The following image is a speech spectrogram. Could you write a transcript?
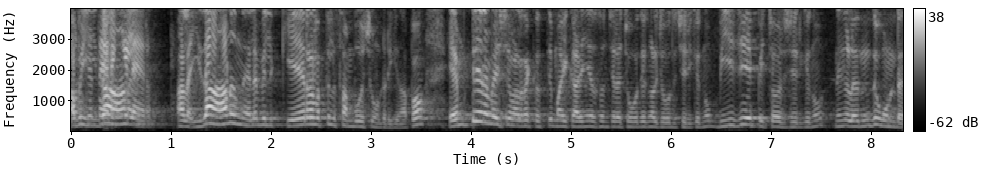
അപ്പൊ ഇതാണ് അല്ല ഇതാണ് നിലവിൽ കേരളത്തിൽ സംഭവിച്ചുകൊണ്ടിരിക്കുന്നത്. അപ്പോൾ എം ടി രമേശ് വളരെ കൃത്യമായി കഴിഞ്ഞ ദിവസം ചില ചോദ്യങ്ങൾ ചോദിച്ചിരിക്കുന്നു. ബി ജെ പി ചോദിച്ചിരിക്കുന്നു. നിങ്ങൾ എന്തുകൊണ്ട്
